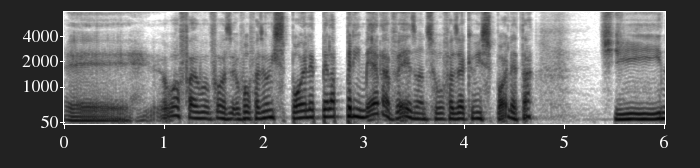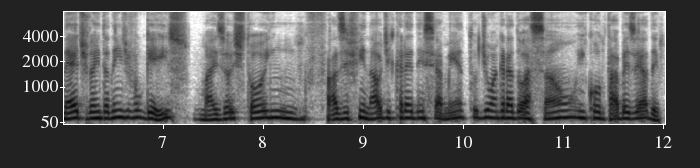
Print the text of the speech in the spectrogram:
é, eu, vou, fazer, eu vou fazer um spoiler pela primeira vez, antes eu vou fazer aqui um spoiler, tá? De inédito, ainda nem divulguei isso, mas eu estou em fase final de credenciamento de uma graduação em contábeis EAD.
